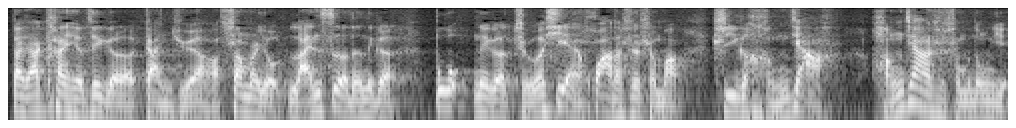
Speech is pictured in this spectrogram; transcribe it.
大家看一下这个感觉啊，上面有蓝色的那个波那个折线画的是什么？是一个横架，横架是什么东西？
